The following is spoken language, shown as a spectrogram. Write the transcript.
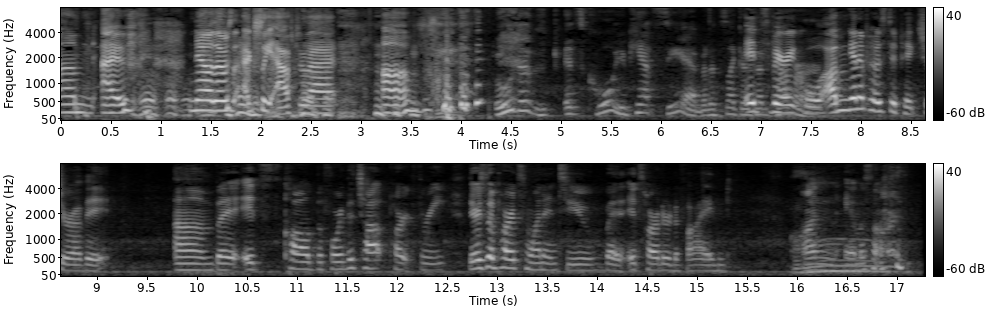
Um, I no, that was actually after that. Um, Ooh, the, it's cool. You can't see it, but it's like a it's very cover. cool. I'm gonna post a picture of it. Um, but it's called Before the Chop Part Three. There's a parts one and two, but it's harder to find. on Oh. Amazon.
